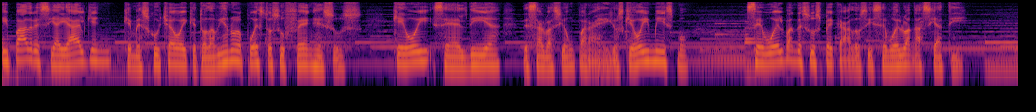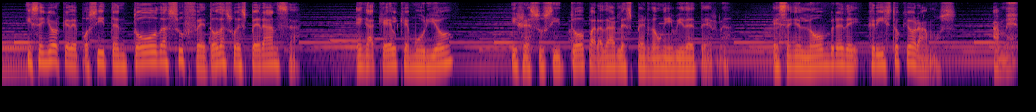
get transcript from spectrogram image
Y Padre, si hay alguien que me escucha hoy que todavía no ha puesto su fe en Jesús, que hoy sea el día de salvación para ellos, que hoy mismo se vuelvan de sus pecados y se vuelvan hacia ti. Y Señor, que depositen toda su fe, toda su esperanza en aquel que murió y resucitó para darles perdón y vida eterna. Es en el nombre de Cristo que oramos. Amén.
